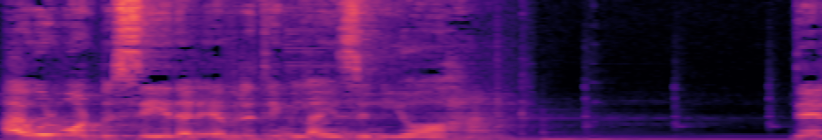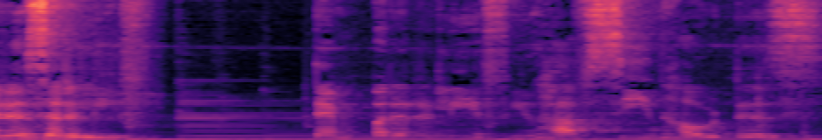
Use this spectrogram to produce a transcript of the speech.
I would want to say that everything lies in your hand. There is a relief. Temporary relief, you have seen how it is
